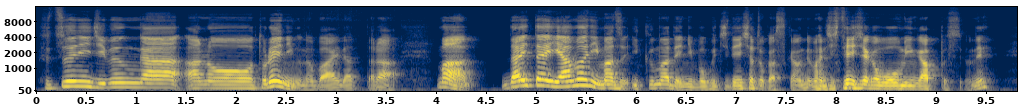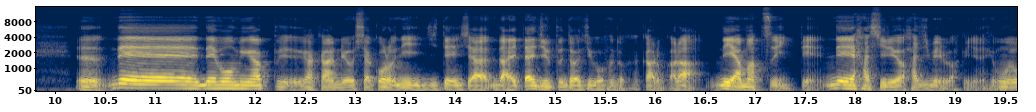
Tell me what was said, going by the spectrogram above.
普通に自分が、あの、トレーニングの場合だったら、まあ、大体山にまず行くまでに僕自転車とか使うんで、まあ自転車がウォーミングアップですよね。うん。で、で、ウォーミングアップが完了した頃に自転車だいたい10分とか15分とかかかるから、で、山着いて、で、走りを始めるわけじゃないですか。もうウ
